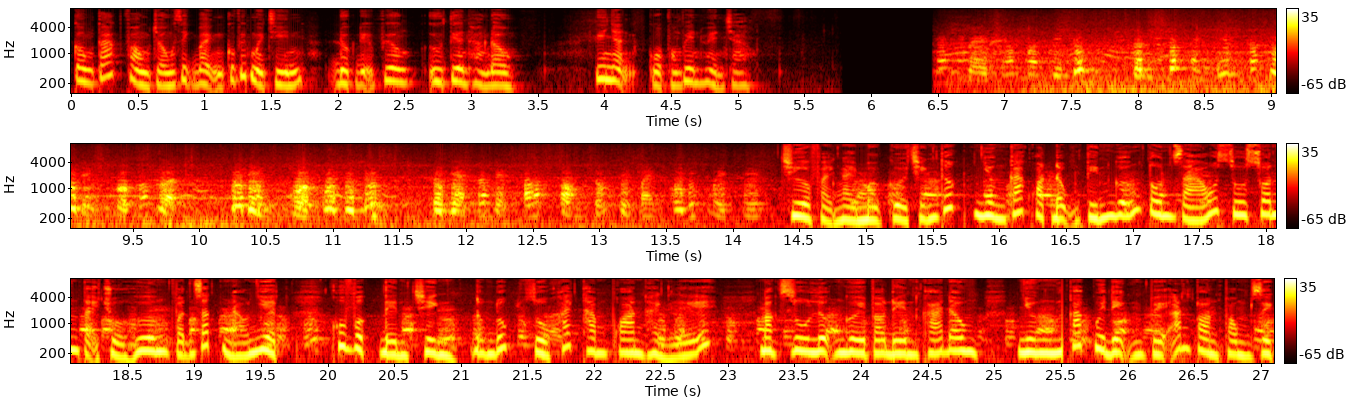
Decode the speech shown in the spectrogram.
công tác phòng chống dịch bệnh COVID-19 được địa phương ưu tiên hàng đầu. Ghi nhận của phóng viên Huyền Trang. Về tham quan di tích cần chấp hành nghiêm các quy định của pháp luật, quy định của khu di tích, thực hiện các biện pháp phòng chống dịch bệnh COVID-19. Chưa phải ngày mở cửa chính thức nhưng các hoạt động tín ngưỡng tôn giáo du xuân tại chùa Hương vẫn rất náo nhiệt. Khu vực đền Trình đông đúc du khách tham quan hành lễ. Mặc dù lượng người vào đền khá đông, nhưng các quy định về an toàn phòng dịch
